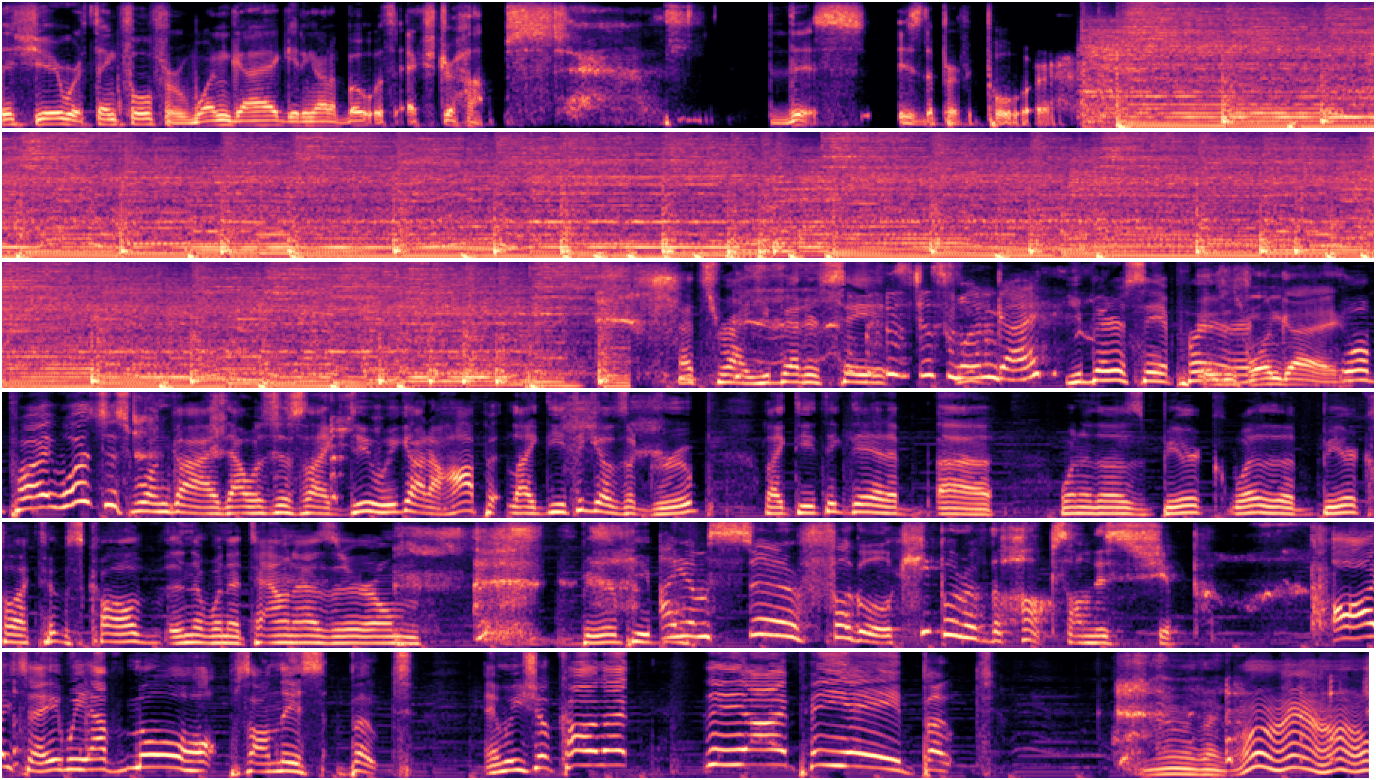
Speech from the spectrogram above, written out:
This year, we're thankful for one guy getting on a boat with extra hops. This is the perfect pour. That's right. You better say It was just one guy. you better say a prayer. There's just one guy. Well, probably was just one guy that was just like, dude, we gotta hop it. Like, do you think it was a group? Like, do you think they had a uh, one of those beer? What are the beer collectives called? And then when a town has their own beer people, I am Sir Fuggle, keeper of the hops on this ship. I say we have more hops on this boat, and we shall call it the IPA boat. And I was like, oh, oh,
